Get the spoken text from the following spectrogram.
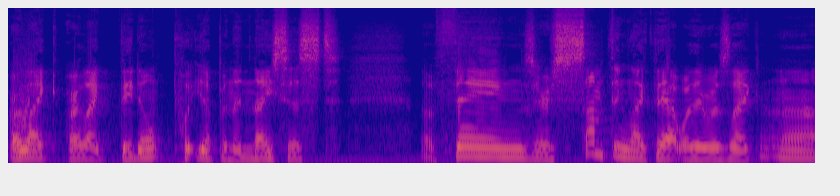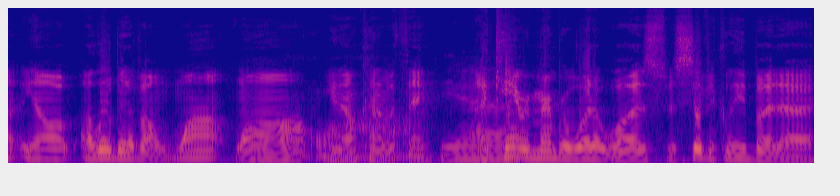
or like, or like they don't put you up in the nicest of things or something like that where there was like uh, you know a little bit of a wah wah you know kind of a thing yeah. i can't remember what it was specifically but uh,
